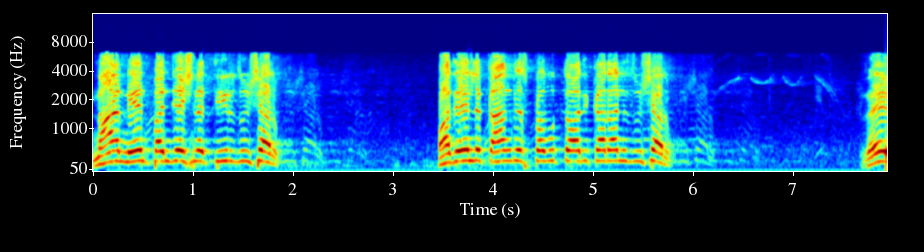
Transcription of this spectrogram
నా నేను పనిచేసిన తీరు చూశారు. పదేళ్ళు కాంగ్రెస్ ప్రభుత్వ అధికారాన్ని చూశారు. రే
